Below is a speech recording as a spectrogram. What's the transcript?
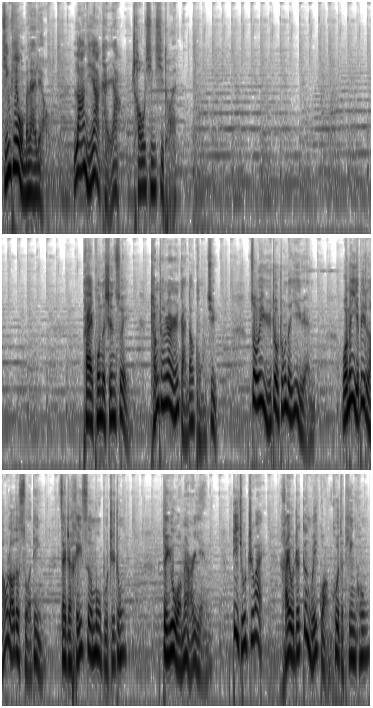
今天我们来聊拉尼亚凯亚超星系团。太空的深邃常常让人感到恐惧。作为宇宙中的一员，我们也被牢牢地锁定在这黑色幕布之中。对于我们而言，地球之外。还有着更为广阔的天空，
